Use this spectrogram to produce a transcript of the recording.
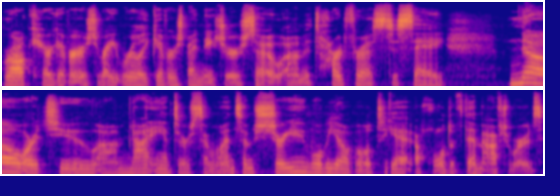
we're all caregivers right? We're like givers by nature. So um, it's hard for us to say no or to um, not answer someone. So i'm sure you will be able to get a hold of them afterwards.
